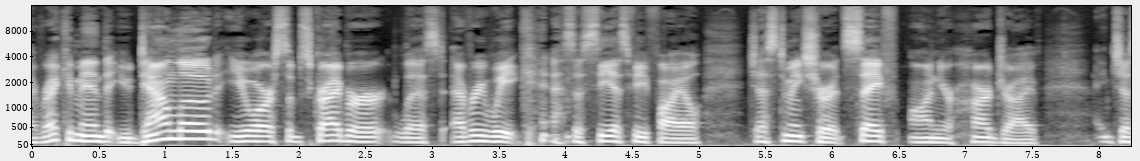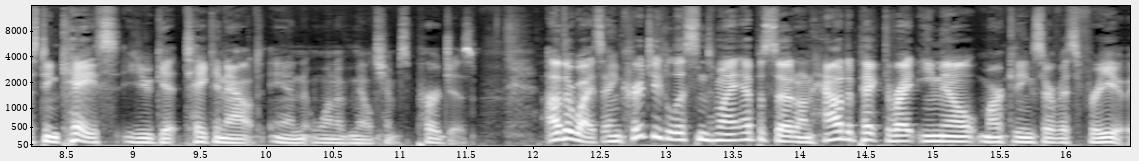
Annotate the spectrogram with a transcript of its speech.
I recommend that you download your subscriber list every week as a CSV file just to make sure it's safe on your hard drive, just in case you get taken out in one of MailChimp's purges. Otherwise, I encourage you to listen to my episode on how to pick the right email marketing service for you,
